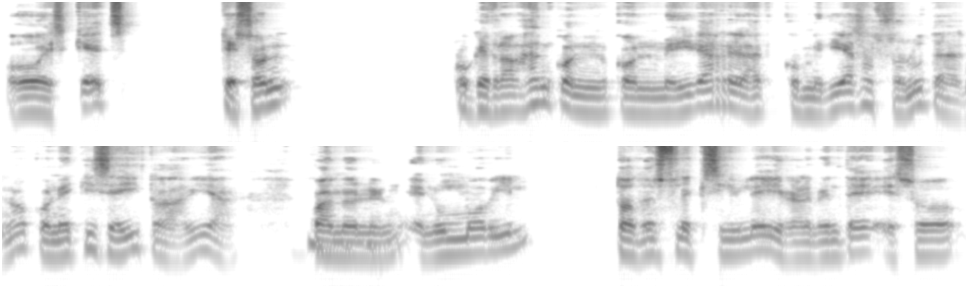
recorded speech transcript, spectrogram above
o Sketch, que son o que trabajan con, con medidas, con medidas absolutas, ¿no? Con X e Y todavía. Cuando en, en un móvil todo es flexible y realmente eso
